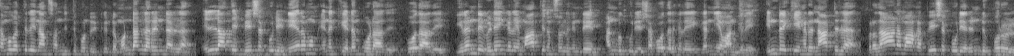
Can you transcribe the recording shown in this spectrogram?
சமூகத்திலே நாம் சந்தித்துக் கொண்டிருக்கின்றோம். ஒன்றல்ல ரெண்டல்ல. எல்லாத்தையும் பேசக்கூடிய நேரமும் எனக்கு இடம் போடாது போதாது. இரண்டு விடயங்களை மாத்திரம் சொல்லுகின்றேன். அன்புக்குரிய சகோதரர்களே கண்ணியவான்களே இன்றைக்கு எங்களோட நாட்டில் பிரதானமாக பேசக்கூடிய ரெண்டு பொருள்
